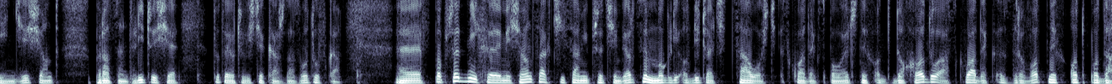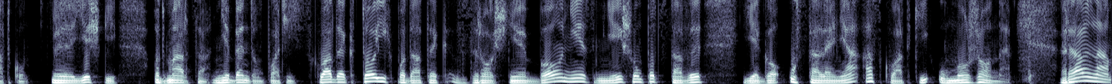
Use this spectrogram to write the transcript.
50%. Liczy się tutaj oczywiście każda złotówka. E, w poprzednich miesiącach ci sami przedsiębiorcy mogli odliczać całość składek społecznych od dochodu, a składek zdrowotnych od podatku. E, jeśli od marca nie będą płacić składek, to ich podatek wzrośnie, bo nie zmniejszą podstawy jego ustalenia, a składki umorzone. Realna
